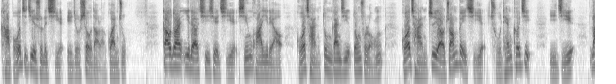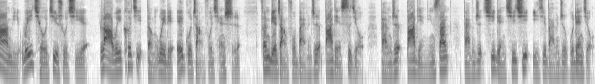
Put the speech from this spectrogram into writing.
卡脖子技术的企业也就受到了关注。高端医疗器械企业新华医疗、国产冻干机东富龙、国产制药装备企业楚天科技以及纳米微球技术企业纳微科技等位列 A 股涨幅前十，分别涨幅百分之八点四九、百分之八点零三。百分之七点七七以及百分之五点九，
